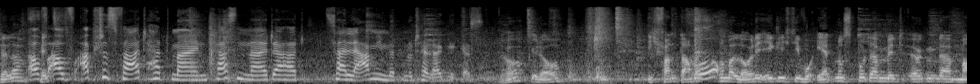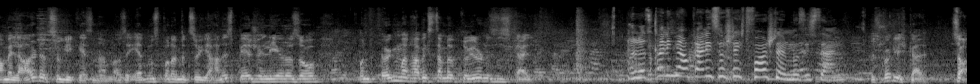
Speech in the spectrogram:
Nutella. auf, auf Abschlussfahrt hat mein Klassenleiter hat Salami mit Nutella gegessen. Ja, genau. Ich fand damals auch immer Leute eklig, die wo Erdnussbutter mit irgendeiner Marmelade dazu gegessen haben. Also Erdnussbutter mit so Johannisbeergelee oder so. Und irgendwann habe ich es dann mal probiert und es ist geil. Und das kann ich mir auch gar nicht so schlecht vorstellen, muss ich sagen. Ist wirklich geil. So,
